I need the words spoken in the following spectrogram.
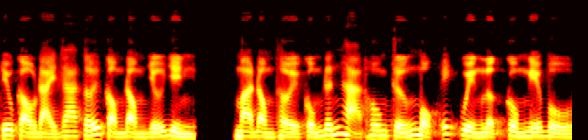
yêu cầu đại gia tới cộng đồng giữ gìn, mà đồng thời cũng đính hạ thôn trưởng một ít quyền lực cùng nghĩa vụ,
